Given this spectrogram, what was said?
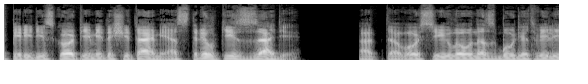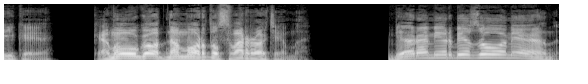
впереди с копьями да щитами, а стрелки сзади. Оттого сила у нас будет великая. Кому угодно морду своротим. «Берамир безумен!»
